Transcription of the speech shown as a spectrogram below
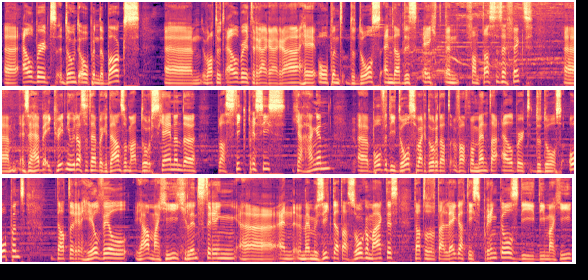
eh, Albert, don't open the box. Ehm, wat doet Albert? Ra, ra, ra. Hij opent de doos. En dat is echt een fantastisch effect. Ehm, en ze hebben, ik weet niet hoe dat ze het hebben gedaan, maar doorschijnende plastic precies gehangen eh, boven die doos, waardoor dat van het moment dat Albert de doos opent, dat er heel veel ja, magie, glinstering eh, en met muziek, dat dat zo gemaakt is, dat het dat lijkt dat die sprinkles, die, die magie,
